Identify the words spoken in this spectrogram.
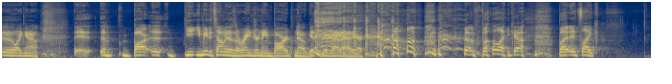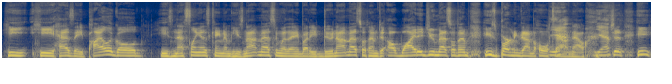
uh, like you know, uh, bar. You, you mean to tell me there's a ranger named Bard? No, get get that out of here. but like, uh, but it's like he he has a pile of gold. He's nestling in his kingdom. He's not messing with anybody. Do not mess with him. Oh, why did you mess with him? He's burning down the whole town Yep, now. yep. Just he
